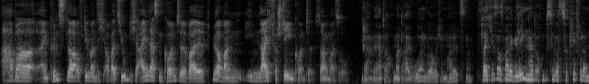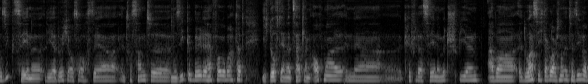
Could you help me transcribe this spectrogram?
aber ein Künstler, auf den man sich auch als Jugendlicher einlassen konnte, weil ja, man ihn leicht verstehen konnte, sagen wir mal so. Ja, der hatte auch immer drei Uhren, glaube ich, um den Hals. Ne? Vielleicht ist das mal eine Gelegenheit, auch ein bisschen was zur Krefelder Musikszene, die ja durchaus auch sehr interessante Musikgebilde hervorgebracht hat. Ich durfte ja eine Zeit lang auch mal in der äh, Krefelder Szene mitspielen, aber äh, du hast dich da, glaube ich, noch intensiver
